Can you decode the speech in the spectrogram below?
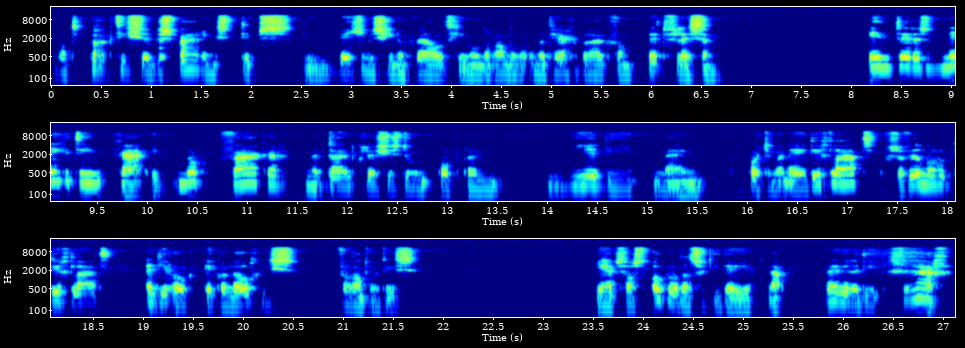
wat praktische besparingstips. Die weet je misschien nog wel. Het ging onder andere om het hergebruik van petflessen. In 2019 ga ik nog vaker mijn tuinklusjes doen op een manier die mijn portemonnee dichtlaat, of zoveel mogelijk dichtlaat, en die ook ecologisch verantwoord is. Je hebt vast ook wel dat soort ideeën. Nou, wij willen die graag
